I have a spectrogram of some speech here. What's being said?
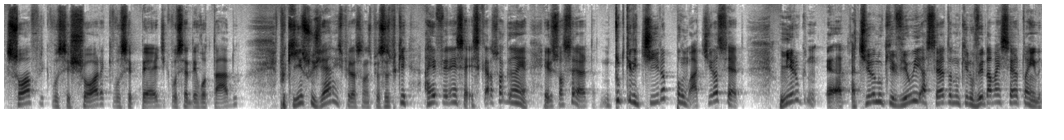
sofre, que você chora, que você perde, que você é derrotado, porque isso gera inspiração nas pessoas, porque a referência, esse cara só ganha, ele só acerta. Tudo que ele tira, pum, atira, acerta. Mira, é, atira no que viu e acerta no que não viu, dá mais certo ainda.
